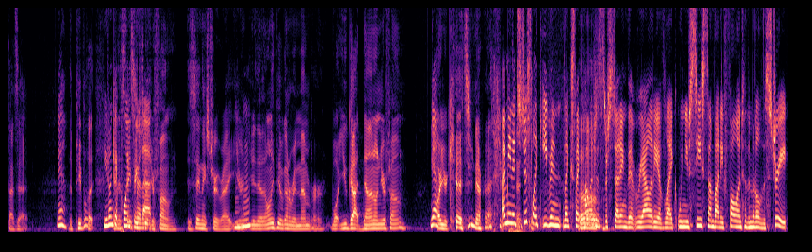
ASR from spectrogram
That's it. Yeah. The people that You don't get points for thing's true with that. Your phone. The same thing's true, right? You're, mm-hmm. you're the only people going to remember what you got done on your phone. Yeah. Are your kids who never had. I mean, it's just like even like psychologists are studying the reality of like when you see somebody fall into the middle of the street,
